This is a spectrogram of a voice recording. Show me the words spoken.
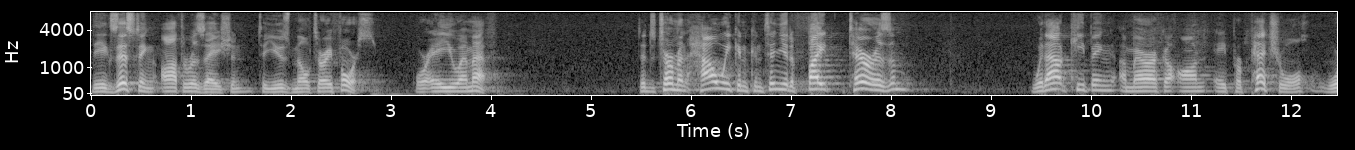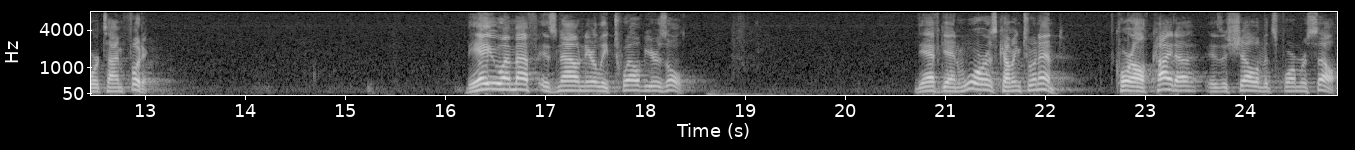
the existing authorization to use military force, or AUMF, to determine how we can continue to fight terrorism without keeping America on a perpetual wartime footing. The AUMF is now nearly 12 years old. The Afghan war is coming to an end. Core al Qaeda is a shell of its former self.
